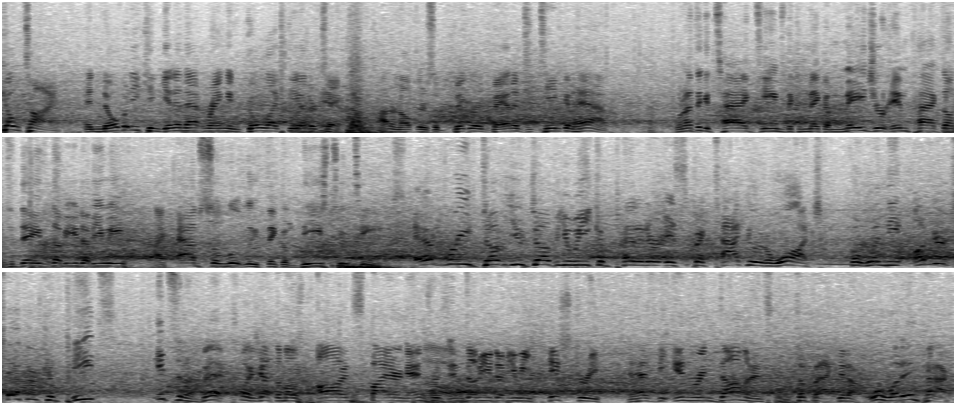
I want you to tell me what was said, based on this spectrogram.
go time, and nobody can get in that ring and go like The Undertaker. I don't know if there's a bigger advantage a team can have. When I think of tag teams that can make a major impact on today's WWE, I absolutely think of these two teams. Every WWE competitor is spectacular to watch, but when The Undertaker competes, it's an event. Well, he's got the most awe-inspiring entrance in WWE history and has the in-ring dominance to back it up. Ooh, what impact.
